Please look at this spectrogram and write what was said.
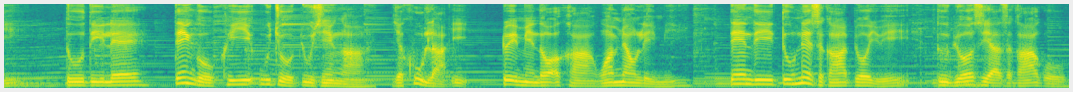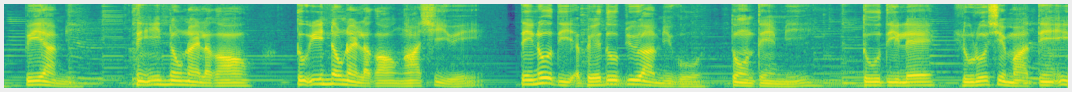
၏သူသည်လည်း တင့်ကိုခရီးဥကြိုပြုခြင်းကယခုလာ၏တွေ့မြင်သောအခါဝမ်းမြောက်လိမ့်မည်တင်သည်သူနှင့်စကားပြော၍သူပြောเสียစကားကို ပေးရမည်တင်ဤနှုတ်၌၎င်းသူဤနှုတ်၌၎င်းငါရှိ၍တင်တို့သည်အဘယ်သို့ပြုရမည်ကိုတွင်တင်မည်သူသည်လည်းလူတို့ရှိမှတင်ဤ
